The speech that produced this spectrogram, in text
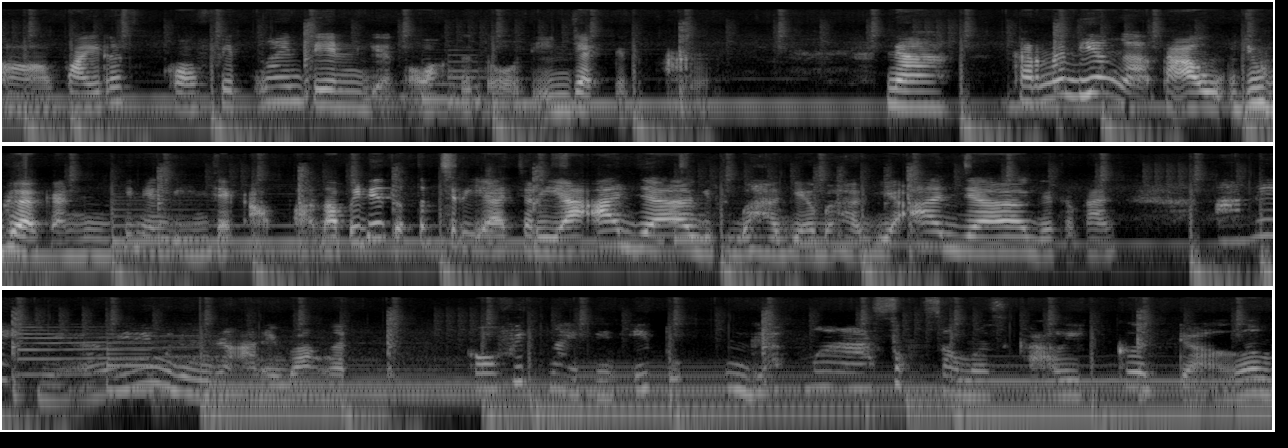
uh, virus COVID-19 gitu waktu itu diinjek gitu kan. Nah karena dia nggak tahu juga kan mungkin yang diinjek apa, tapi dia tetap ceria-ceria aja gitu, bahagia-bahagia aja gitu kan. Anehnya ini benar-benar aneh banget. COVID-19 itu nggak masuk sama sekali ke dalam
